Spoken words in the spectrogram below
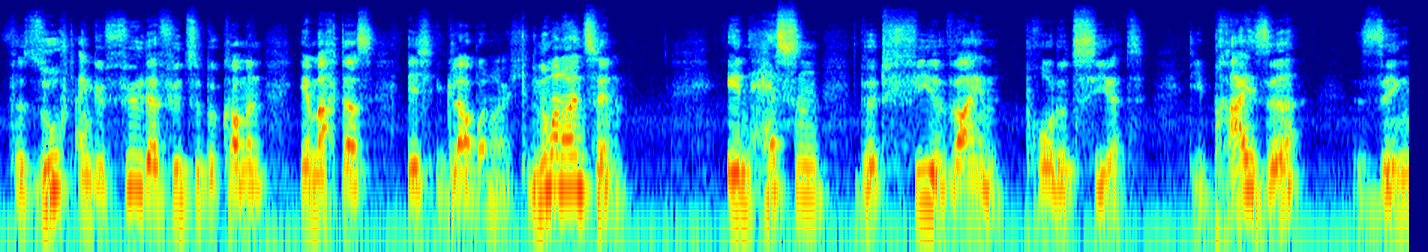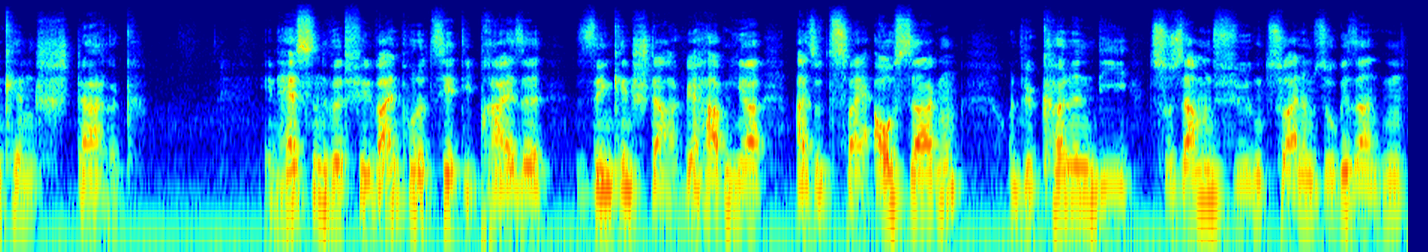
Versucht ein Gefühl dafür zu bekommen. Ihr macht das. Ich glaube an euch. Nummer 19. In Hessen wird viel Wein produziert. Die Preise sinken stark. In Hessen wird viel Wein produziert, die Preise sinken stark. Wir haben hier also zwei Aussagen und wir können die zusammenfügen zu einem sogenannten,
